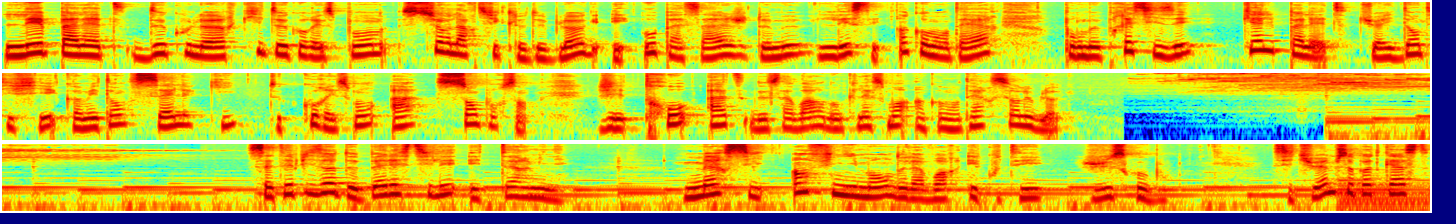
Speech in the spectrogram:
les palettes de couleurs qui te correspondent sur l'article de blog et au passage de me laisser un commentaire pour me préciser quelle palette tu as identifiée comme étant celle qui te correspond à 100%. J'ai trop hâte de savoir, donc laisse-moi un commentaire sur le blog. Cet épisode de Belle et Stylée est terminé. Merci infiniment de l'avoir écouté jusqu'au bout. Si tu aimes ce podcast,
